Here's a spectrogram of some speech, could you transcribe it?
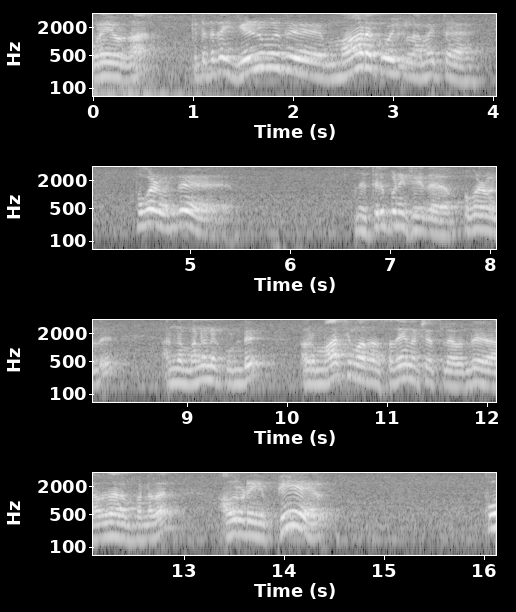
உறையூர் தான். கிட்டத்தட்ட எழுபது மாட கோயில்கள் அமைத்த புகழ் வந்து இந்த திருப்பணி செய்த புகழ் வந்து அந்த மன்னனுக்கு உண்டு. அவர் மாசி மாதம் சதய நட்சத்திரத்தில் வந்து அவதாரம் பண்ணவர். அவருடைய பேர் கோ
